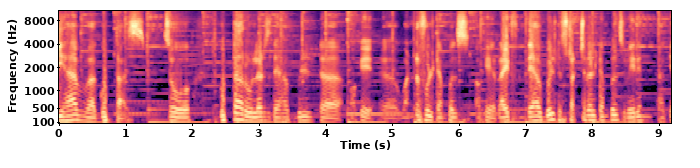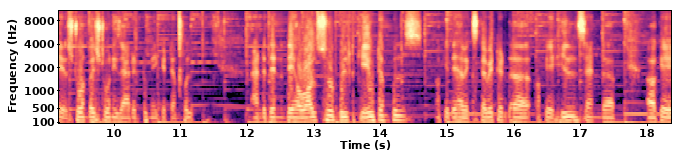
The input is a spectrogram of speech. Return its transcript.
we have uh, Guptas. So Gupta rulers they have built uh, okay uh, wonderful temples. Okay, right? They have built structural temples wherein okay stone by stone is added to make a temple, and then they have also built cave temples. Okay, they have excavated the okay hills and okay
